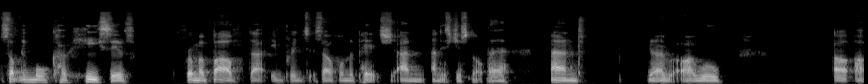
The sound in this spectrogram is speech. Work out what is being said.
something more cohesive from above that imprints itself on the pitch, and and it's just not there. And you know, I will. I,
